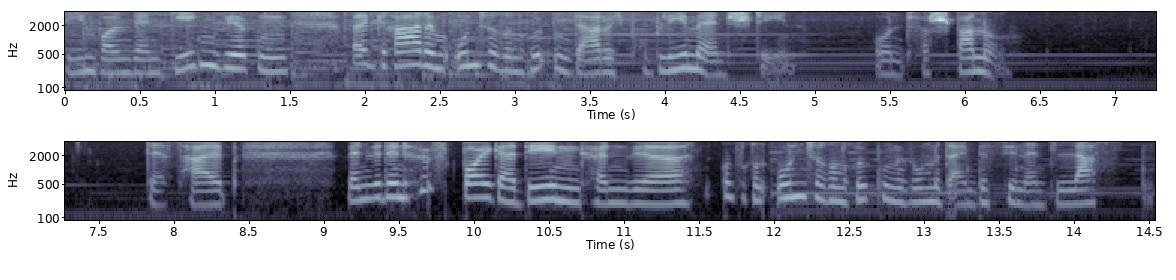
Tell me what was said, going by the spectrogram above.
Dem wollen wir entgegenwirken, weil gerade im unteren Rücken dadurch Probleme entstehen und Verspannung. Deshalb, wenn wir den Hüftbeuger dehnen, können wir unseren unteren Rücken somit ein bisschen entlasten.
